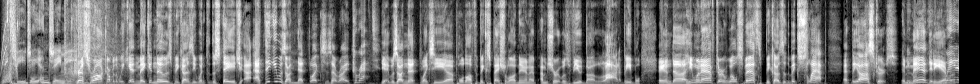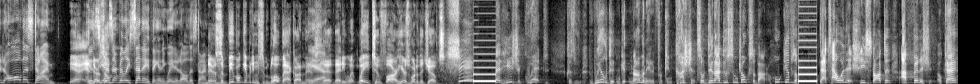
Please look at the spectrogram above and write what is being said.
BJ and Jamie. Chris Rock over the weekend making news because he went to the stage. I, I think he was on Netflix. Is that right? Correct. Yeah, it was on Netflix. He uh, pulled off a big special on there, and I, I'm sure it was viewed by a lot of people. And uh, he went after Will Smith because of the big slap at the Oscars. And man, did he ever! Waited all this time. Yeah, and there's he some, hasn't really said anything and he waited all this time. there's some people giving him some blowback on this. Yeah. That, that he went way too far. Here's one of the jokes. She said he should quit because Will didn't get nominated for concussion. So then I do some jokes about her. Who gives a? That's how it is. She started, I finish it. Okay,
